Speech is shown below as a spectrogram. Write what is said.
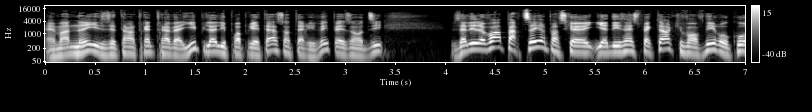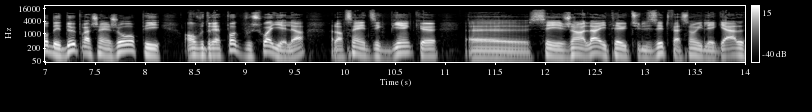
À un moment ils étaient en train de travailler, puis là, les propriétaires sont arrivés, puis ils ont dit, vous allez devoir partir parce qu'il y a des inspecteurs qui vont venir au cours des deux prochains jours, puis on voudrait pas que vous soyez là. Alors, ça indique bien que euh, ces gens-là étaient utilisés de façon illégale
